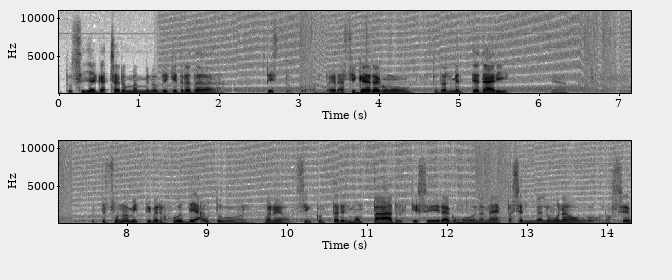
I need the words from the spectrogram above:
Entonces ya cacharon más o menos de qué trata Pistol. La gráfica era como totalmente Atari. Este fue uno de mis primeros juegos de auto. Bueno, sin contar el Mon Patrol, que ese era como una nave espacial de la luna o no sé.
